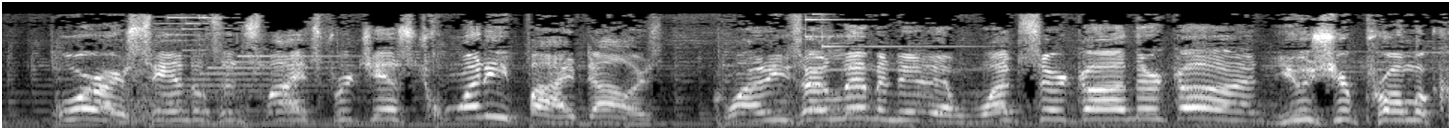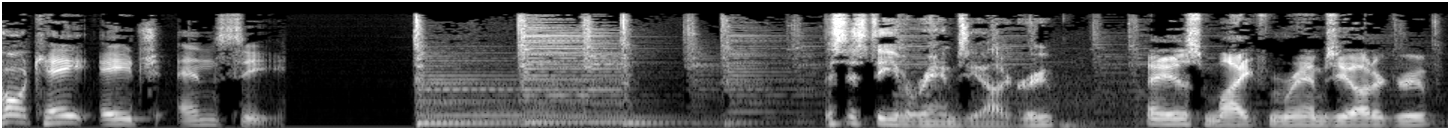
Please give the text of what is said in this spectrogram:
or our sandals and slides for just $25. Quantities are limited, and once they're gone, they're gone. Use your promo code KHNC. This is Steve at Ramsey Auto Group. Hey, this is Mike from Ramsey Auto Group.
